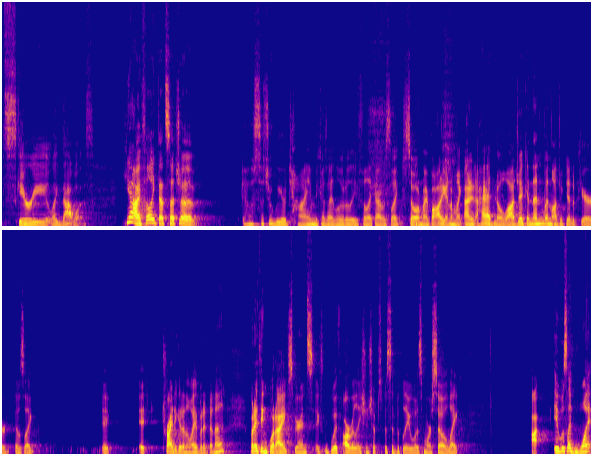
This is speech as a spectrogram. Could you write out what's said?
scary, like, that was? Yeah, I feel like that's such a it was such a weird time because I literally feel like I was like so in my body and I'm like I, I had no logic and then when logic did appear it was like it it tried to get in the way but it didn't. But I think what I experienced ex- with our relationship specifically was more so like I, it was like one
